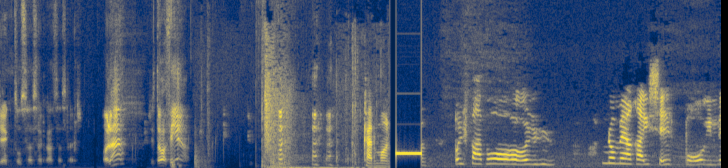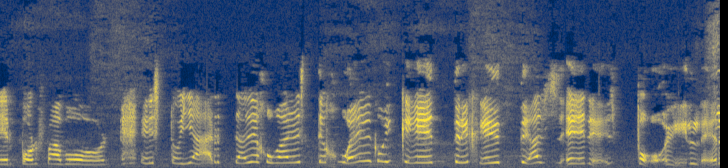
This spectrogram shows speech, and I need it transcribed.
directos a esa casa, ¿sabes? ¡Hola! ¡Está vacía! Carmón. Por favor, no me hagáis spoiler, por favor. Estoy harta de jugar este juego y que entre gente a hacer spoiler.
